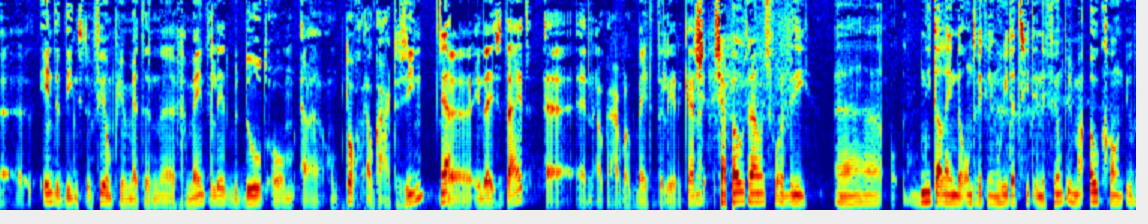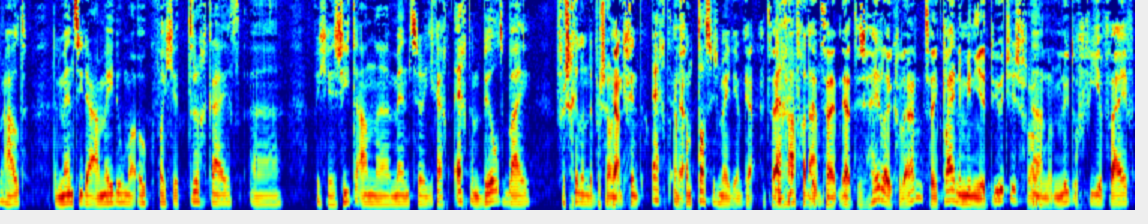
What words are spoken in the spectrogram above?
in de dienst een filmpje met een uh, gemeentelid bedoeld om, uh, om toch elkaar te zien ja. in deze tijd en elkaar wat beter te leren kennen. Chapeau trouwens voor die, niet alleen de ontwikkeling hoe je dat ziet in de filmpjes, maar ook gewoon überhaupt de mensen die daaraan meedoen, maar ook wat je terugkijkt, wat je ziet aan mensen. Je krijgt echt een beeld bij verschillende personen. Ja. Ik vind het echt een Ja. fantastisch medium. Ja, het zijn, echt gaaf gedaan. Het, zijn, ja, het is heel leuk gedaan. Het zijn kleine miniatuurtjes van een minuut of vier, vijf.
